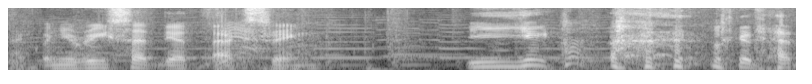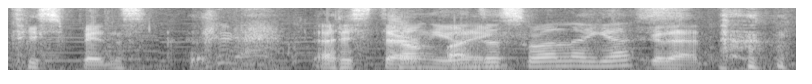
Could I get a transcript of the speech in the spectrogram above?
Like when you reset the attack string. Yeet! Look at that, he spins. that is terrifying. as well, I guess. Look at that.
